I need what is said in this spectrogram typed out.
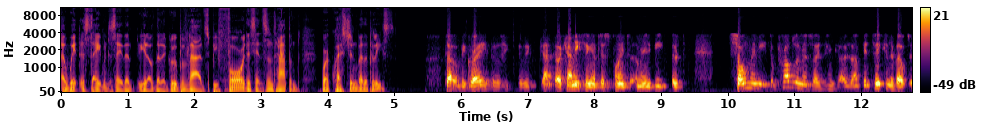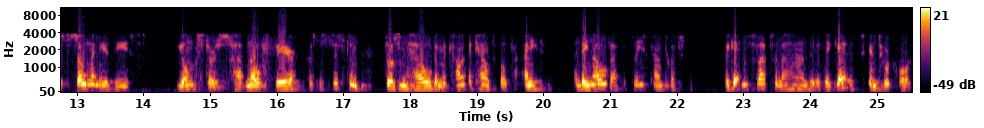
a witness statement to say that you know that a group of lads before this incident happened were questioned by the police. That would be great. If, if like anything at this point, I mean, it'd be it, so many. The problem is, I think I've been thinking about this. So many of these youngsters have no fear because the system doesn't hold them account- accountable for anything, and they know that the police can't touch them. They're getting slaps in the hand if they get into a court.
